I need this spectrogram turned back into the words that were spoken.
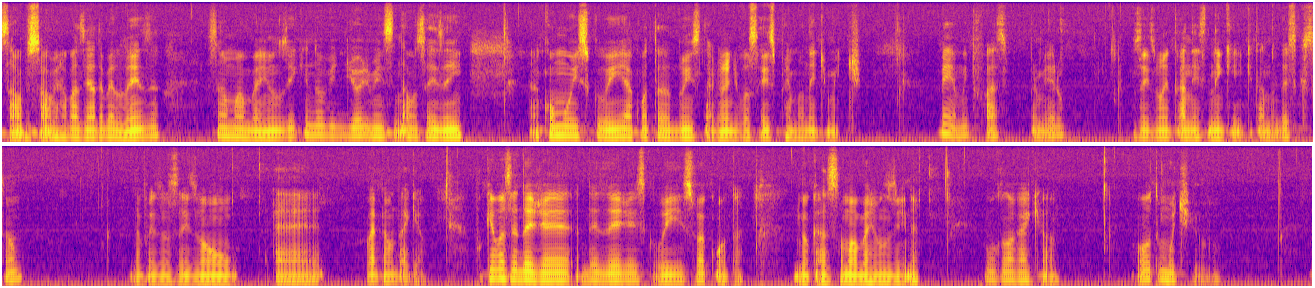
Salve, salve rapaziada, beleza? Sama Music e no vídeo de hoje eu vou ensinar vocês aí a como excluir a conta do Instagram de vocês permanentemente. Bem, é muito fácil. Primeiro, vocês vão entrar nesse link aí que tá na descrição. Depois vocês vão... É, vai perguntar aqui, ó. Por que você deseja, deseja excluir sua conta? No meu caso, Sama Music, né? Vou colocar aqui, ó. Outro motivo.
